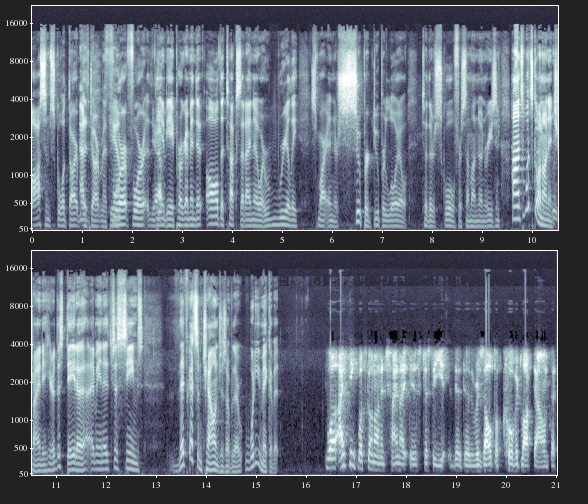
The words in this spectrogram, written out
awesome school at Dartmouth. Out of Dartmouth, for, yeah. For the yep. MBA program. And the, all the Tucks that I know are really smart and they're super duper loyal to their school for some unknown reason. Hans, what's going on in China here? This data, I mean, it just seems they've got some challenges over there. What do you make of it? Well, I think what's going on in China is just the, the, the result of COVID lockdowns. That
